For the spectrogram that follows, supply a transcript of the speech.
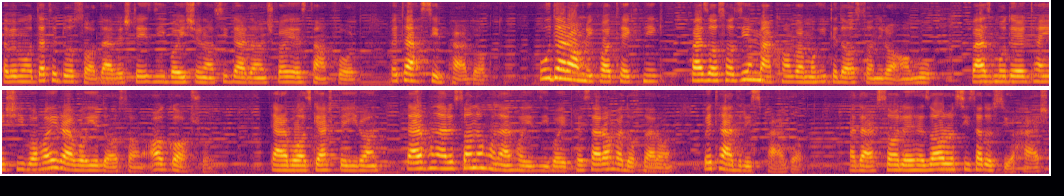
و به مدت دو سال در رشته زیبایی شناسی در دانشگاه استنفورد به تحصیل پرداخت. او در آمریکا تکنیک، فضاسازی مکان و محیط داستانی را آموخت و از مدرنترین شیوه های روایی داستان آگاه شد. در بازگشت به ایران در هنرستان هنرهای زیبای پسران و دختران به تدریس پرداخت و در سال 1338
